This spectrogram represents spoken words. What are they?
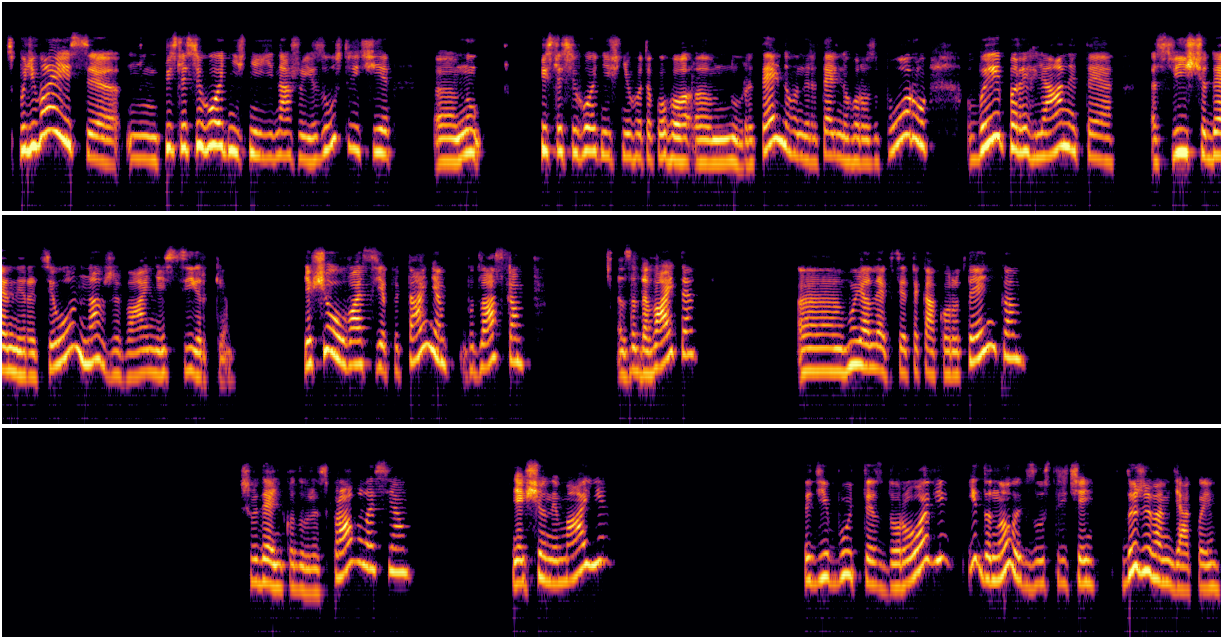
Сподіваюся, після сьогоднішньої нашої зустрічі, ну, після сьогоднішнього такого е, ну, ретельного, неретельного розбору, ви переглянете свій щоденний раціон на вживання сірки. Якщо у вас є питання, будь ласка, задавайте. Е, моя лекція така коротенька. Швиденько дуже справилася. Якщо немає, тоді будьте здорові і до нових зустрічей. Дуже вам дякую.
